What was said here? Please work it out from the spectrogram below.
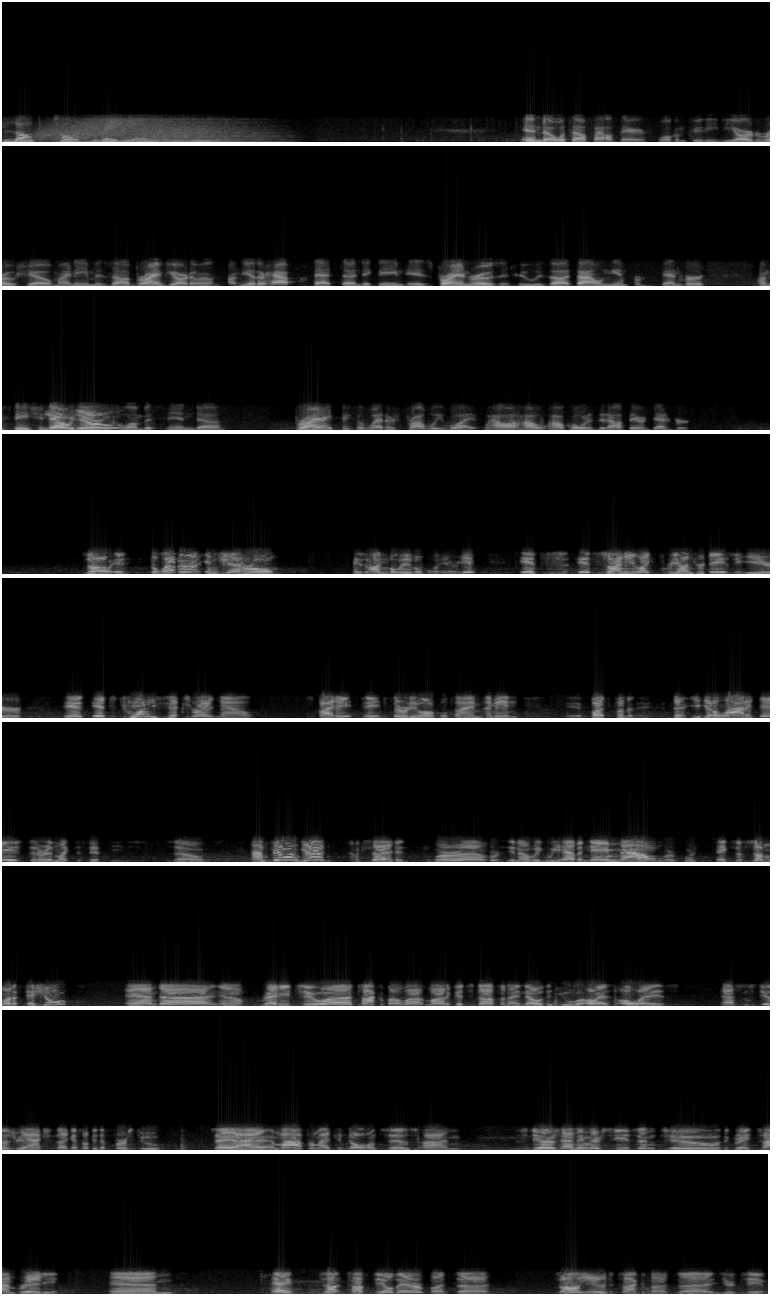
Blog Talk Radio. And uh, what's up out there? Welcome to the Giardo Show. My name is uh, Bryan DeArdo, and on the other half of that uh, nickname is Brian Rosen, who is uh, dialing in from Denver. I'm stationed Yo, out here in Columbus, and uh, Brian, I think the weather's probably what? How how how cold is it out there in Denver? So it, the weather in general is unbelievable here. It it's it's sunny like 300 days a year. It it's 26 right now. It's about 8 8:30 local time. I mean, but for the, the you get a lot of days that are in like the 50s. So I'm feeling good. I'm excited. We're, uh, we're you know we we have a name now. We're, we're makes us somewhat official. And uh, you know, ready to uh, talk about a lot, lot of good stuff. And I know that you, oh, as always, have some Steelers reactions. I guess I'll be the first to say I am offer my condolences on the Steelers ending their season to the great Tom Brady. And hey, t- tough deal there, but uh, it's all you to talk about uh, your team.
